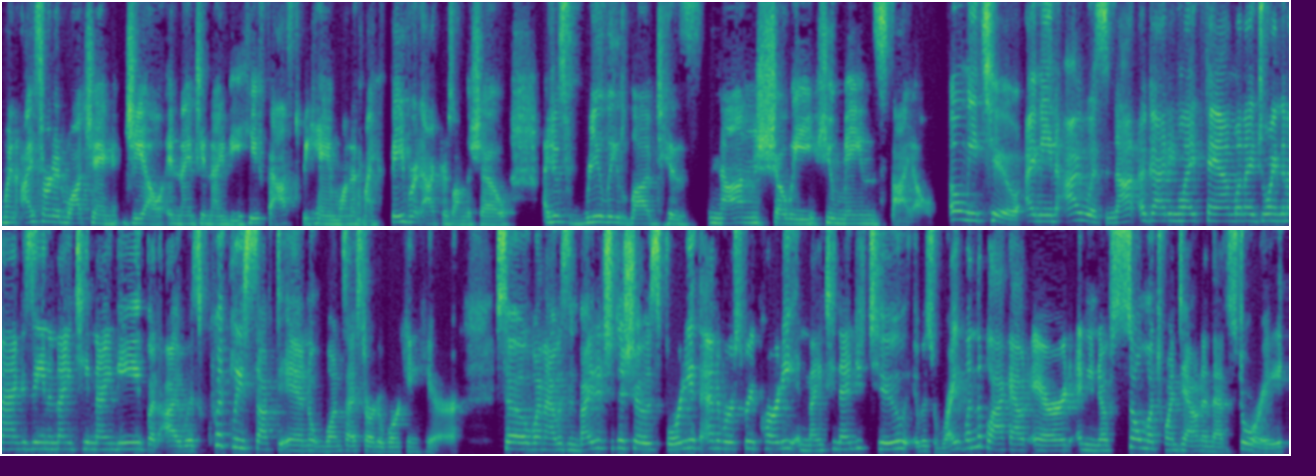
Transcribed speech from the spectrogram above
When I started watching GL in 1990, he fast became one of my favorite actors on the show. I just really loved his non showy, humane style. Oh, me too. I mean, I was not a Guiding Light fan when I joined the magazine in 1990, but I was quickly sucked in once I started working here. So, when I was invited to the show's 40th anniversary party in 1992, it was right when the blackout aired, and you know, so much went down in that story,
